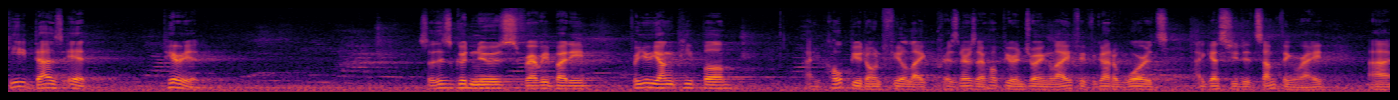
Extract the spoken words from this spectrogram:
he does it. Period. So, this is good news for everybody. For you young people, I hope you don't feel like prisoners. I hope you're enjoying life. If you got awards, I guess you did something right. Uh,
